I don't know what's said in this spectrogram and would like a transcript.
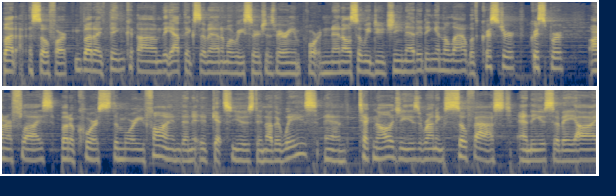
but uh, so far. But I think um, the ethics of animal research is very important. And also we do gene editing in the lab with CRISPR, CRISPR on our flies. But of course, the more you find, then it gets used in other ways. And technology is running so fast, and the use of AI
